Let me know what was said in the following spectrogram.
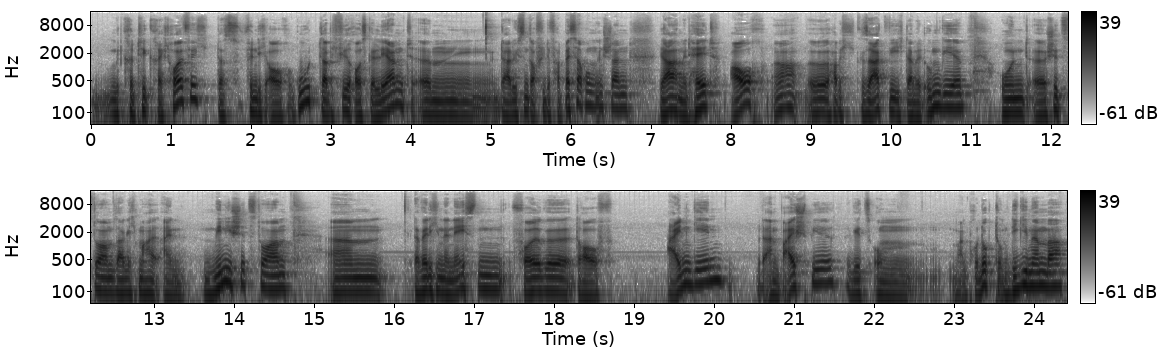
mit Kritik recht häufig. Das finde ich auch gut. Da habe ich viel daraus gelernt. Ähm, dadurch sind auch viele Verbesserungen entstanden. Ja, mit Hate auch. Ja, äh, habe ich gesagt, wie ich damit umgehe. Und äh, Shitstorm, sage ich mal, ein Mini-Shitstorm. Ähm, da werde ich in der nächsten Folge drauf eingehen mit einem Beispiel. Da geht es um mein Produkt, um Digimember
